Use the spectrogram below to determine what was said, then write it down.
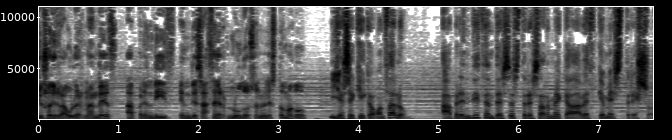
Yo soy Raúl Hernández, aprendiz en deshacer nudos en el estómago. Y yo soy Kika Gonzalo, aprendiz en desestresarme cada vez que me estreso.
